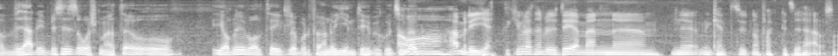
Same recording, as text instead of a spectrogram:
Vi hade ju precis årsmöte och jag blev vald till klubbordförande och Jim till huvudskyddsombud. Ja, ja, men det är jättekul att ni har blivit det, men eh, ni, ni kan inte ta ut någon facklig tid här och så.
